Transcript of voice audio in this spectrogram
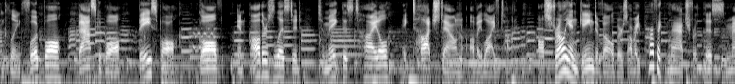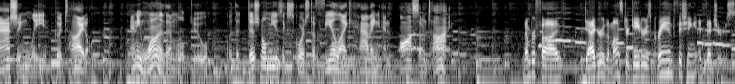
including football, basketball, baseball, golf, and others listed to make this title a touchdown of a lifetime. Australian game developers are a perfect match for this smashingly good title. Any one of them will do, with additional music scores to feel like having an awesome time. Number 5 Dagger the Monster Gator's Grand Fishing Adventures.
